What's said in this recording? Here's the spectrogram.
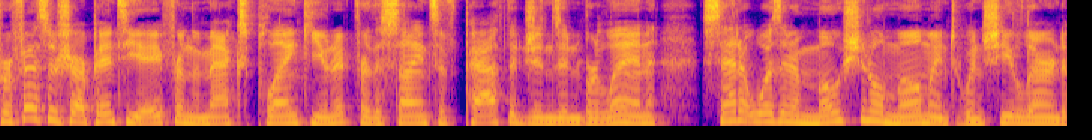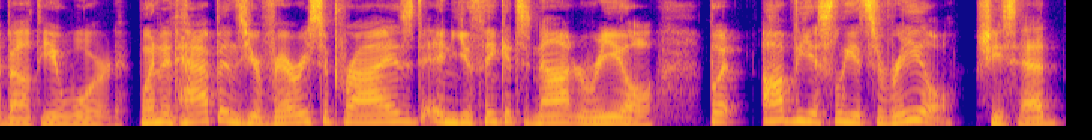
Professor Charpentier from the Max Planck Unit for the Science of Pathogens in Berlin said it was an emotional moment when she learned about the award. When it happens, you're very surprised and you think it's not real, but obviously it's real, she said.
